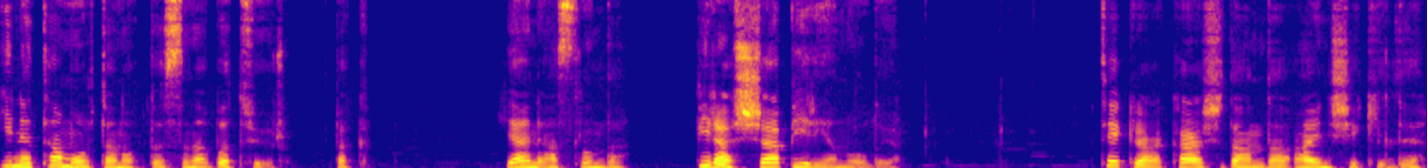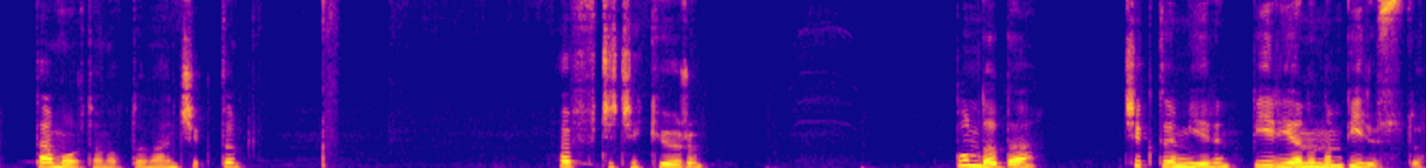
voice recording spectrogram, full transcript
yine tam orta noktasına batıyorum. Bakın. Yani aslında bir aşağı bir yana oluyor. Tekrar karşıdan da aynı şekilde tam orta noktadan çıktım. Hafifçe çekiyorum. Bunda da çıktığım yerin bir yanının bir üstü.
